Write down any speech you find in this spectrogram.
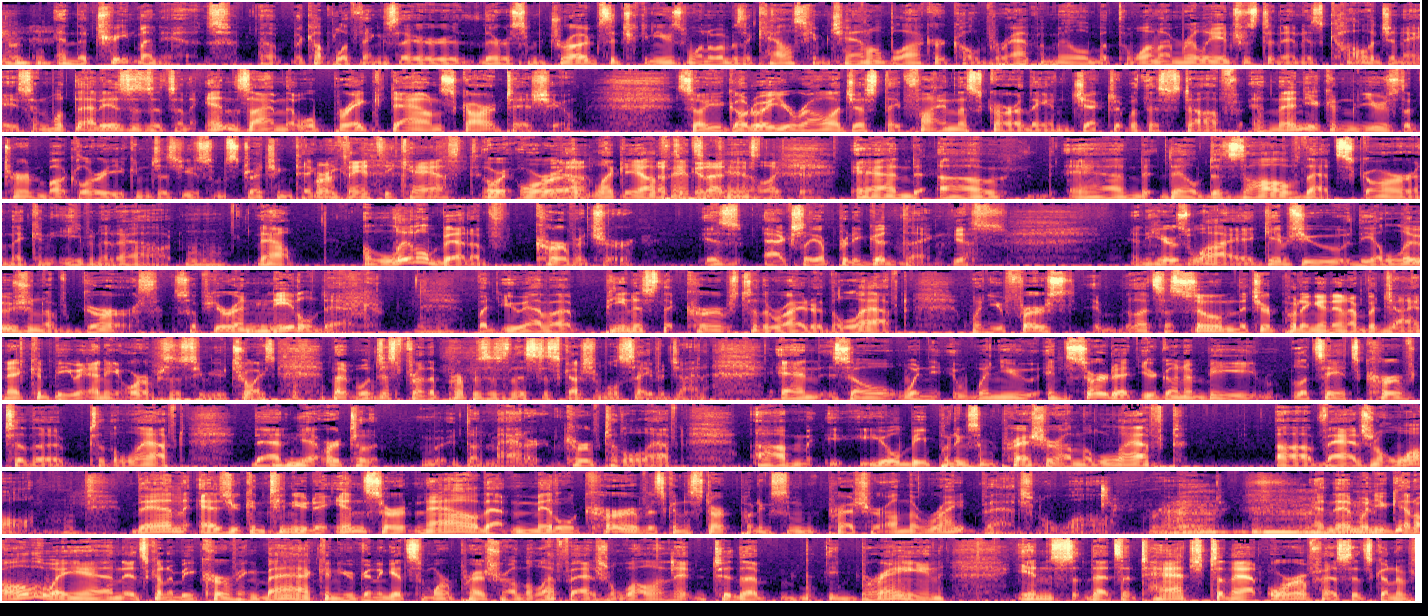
Okay. and the treatment is uh, a couple of things. There, there are some drugs that you can use. One of them is a calcium channel blocker called verapamil, but the one I'm really interested in is collagenase, and what that is is it's an enzyme that will break down scar tissue. So you go to a urologist, they find the scar, they inject it with this stuff, and then you can use the turnbuckle, or you can just use some stretching techniques. Or a fancy cast. or or Yeah. uh, like yeah, That's a fancy good idea. cast. I like that. And uh, and they'll dissolve that scar and they can even it out. Mm-hmm. Now, a little bit of curvature is actually a pretty good thing. Yes. And here's why: it gives you the illusion of girth. So if you're a needle dick. But you have a penis that curves to the right or the left. When you first, let's assume that you're putting it in a vagina. It could be any orifice of your choice, but we'll just, for the purposes of this discussion, we'll say vagina. And so when when you insert it, you're going to be, let's say it's curved to the to the left, that or to the, it doesn't matter, curved to the left. Um, you'll be putting some pressure on the left uh, vaginal wall. Then, as you continue to insert, now that middle curve is going to start putting some pressure on the right vaginal wall. Right. And then when you get all the way in, it's going to be curving back, and you're going to get some more pressure on the left vaginal wall. And it, to the brain in, that's attached to that orifice, it's going to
